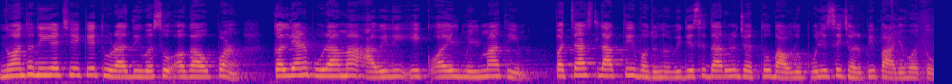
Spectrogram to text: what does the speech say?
નોંધનીય છે કે થોડા દિવસો અગાઉ પણ કલ્યાણપુરામાં આવેલી એક ઓઇલ મિલમાંથી પચાસ લાખથી વધુનો વિદેશી દારૂનો જથ્થો બાવલો પોલીસે ઝડપી પાડ્યો હતો.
